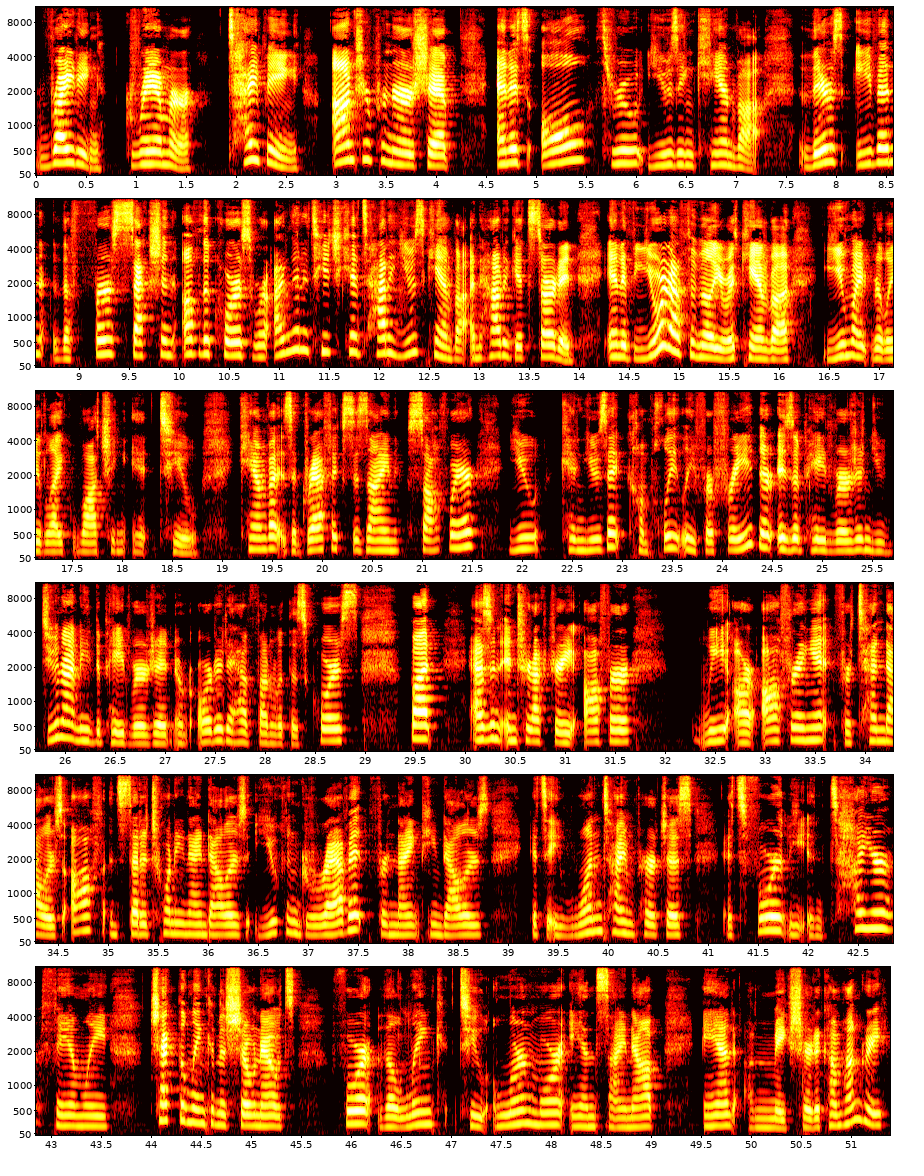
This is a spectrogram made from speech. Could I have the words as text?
writing, grammar, typing, entrepreneurship, and it's all through using Canva. There's even the first section of the course where I'm going to teach kids how to use Canva and how to get started. And if you're not familiar with Canva, you might really like watching it too. Canva is a graphics design software. You can use it completely for free. There is a paid version. You do not need the paid version in order to have fun with this course. But as an introductory offer, we are offering it for $10 off instead of $29. You can grab it for $19. It's a one time purchase, it's for the entire family. Check the link in the show notes for the link to learn more and sign up. And make sure to come hungry.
